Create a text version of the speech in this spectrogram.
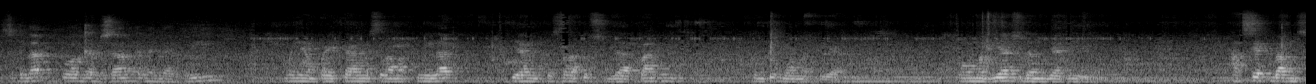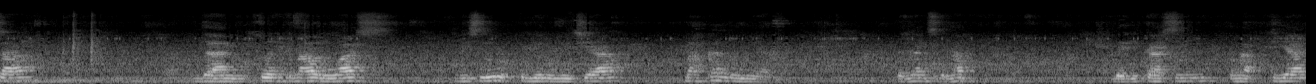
segenap keluarga besar Kemendagri menyampaikan selamat milad yang ke-108 untuk Muhammadiyah. Muhammadiyah sudah menjadi aset bangsa dan sudah dikenal luas di seluruh penjuru Indonesia bahkan dunia dengan segenap dedikasi, pengabdian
